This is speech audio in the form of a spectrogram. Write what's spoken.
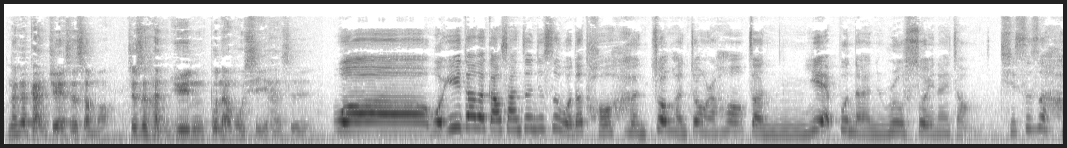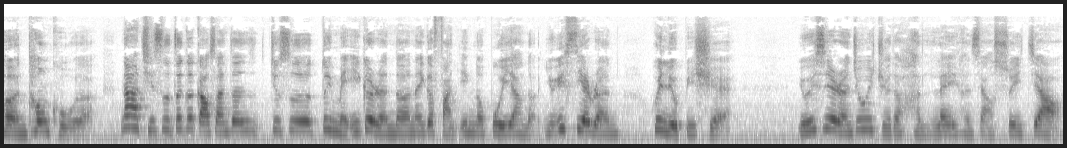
那个感觉是什么？就是很晕，不能呼吸，还是？我我遇到的高山症就是我的头很重很重，然后整夜不能入睡那种，其实是很痛苦的。那其实这个高山症就是对每一个人的那个反应都不一样的，有一些人会流鼻血。有一些人就会觉得很累，很想睡觉，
